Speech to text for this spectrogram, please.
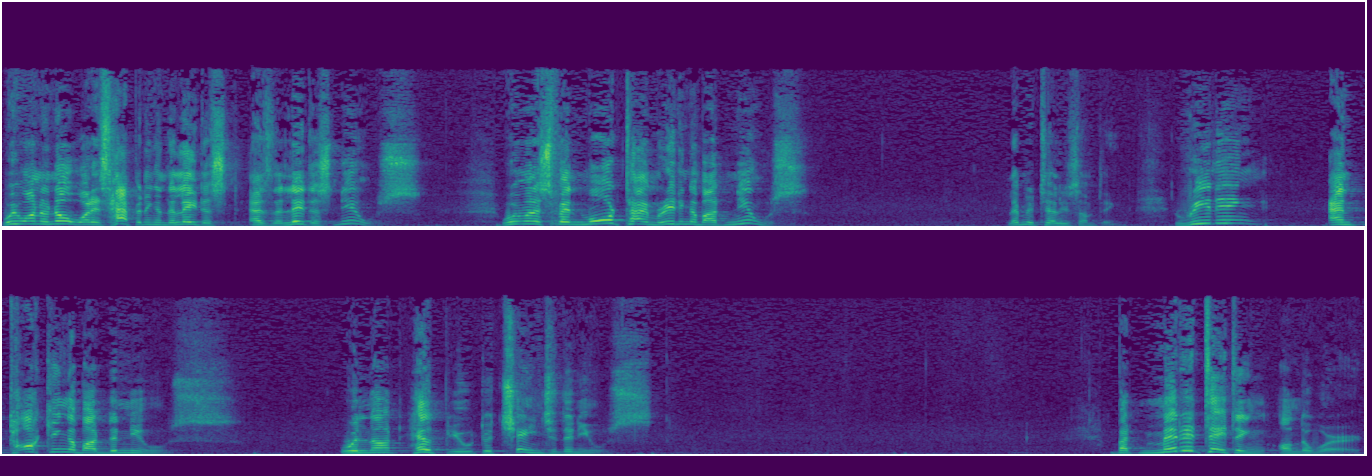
we want to know what is happening in the latest as the latest news. We want to spend more time reading about news. Let me tell you something. Reading and talking about the news will not help you to change the news. But meditating on the Word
